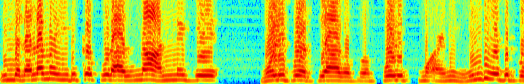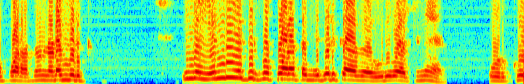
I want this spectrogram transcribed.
இந்த நிலைமை இருக்கக்கூடாதுன்னா அன்னைக்கு மொழிப்போர் தியாக போலி ஐ மீன் இந்தி எதிர்ப்பு போராட்டம் நடந்திருக்கு. இந்த இந்தி எதிர்ப்பு போராட்டம் எதற்காக உருவாச்சுன்னு ஒரு கு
